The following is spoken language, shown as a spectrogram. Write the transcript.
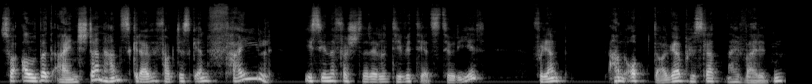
så Albert Einstein han skrev faktisk en feil i sine første relativitetsteorier, fordi han han oppdaga plutselig at nei, verden,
